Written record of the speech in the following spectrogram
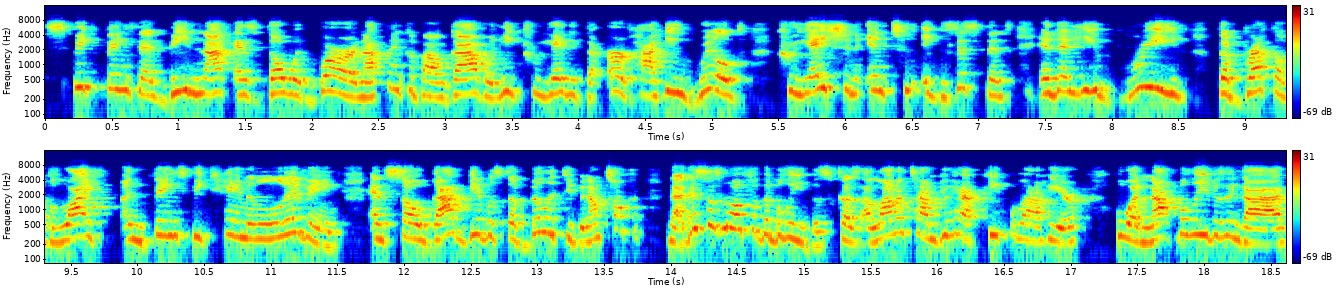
speak things that be not as though it were. And I think about God when he created the earth, how he willed creation into existence. And then he breathed the breath of life and things became living. And so God give us the ability, but I'm talking, now this is more for the believers because a lot of times you have people out here who are not believers in God,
